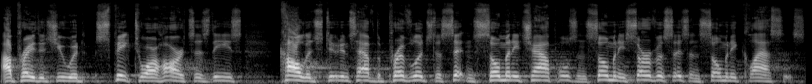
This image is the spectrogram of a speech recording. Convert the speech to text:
I pray that you would speak to our hearts as these college students have the privilege to sit in so many chapels and so many services and so many classes.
